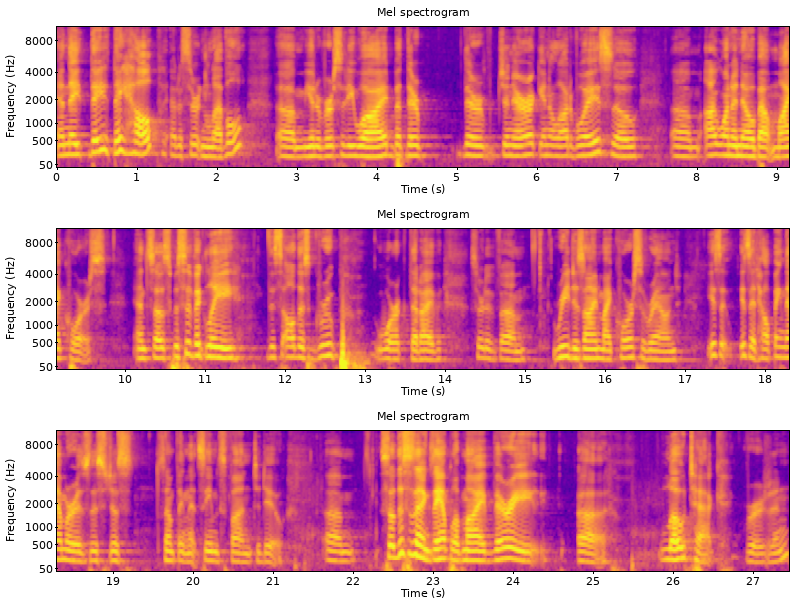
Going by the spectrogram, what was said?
and they, they, they help at a certain level, um, university-wide, but they're, they're generic in a lot of ways, so um, I want to know about my course. And so specifically, this, all this group work that I've sort of um, redesigned my course around, is it, is it helping them or is this just something that seems fun to do? Um, so this is an example of my very uh, low-tech version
